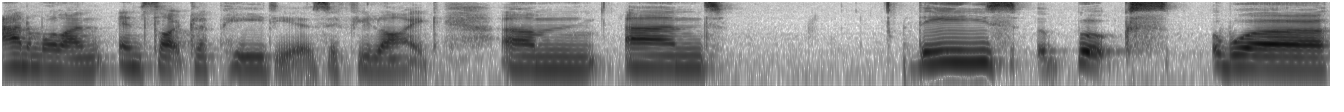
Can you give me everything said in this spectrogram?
animal encyclopedias, if you like. Um, and these books were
